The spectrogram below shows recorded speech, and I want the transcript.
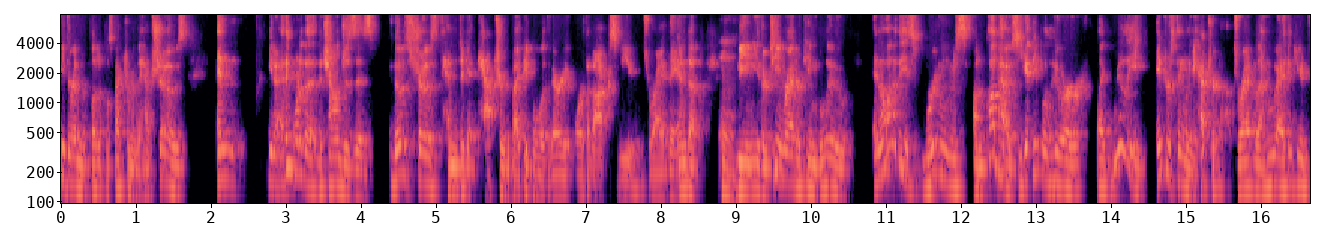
either in the political spectrum and they have shows. And, you know, I think one of the, the challenges is those shows tend to get captured by people with very orthodox views, right? They end up mm. being either team red or team blue. In a lot of these rooms on Clubhouse, you get people who are like really interestingly heterodox, right? Who I think you'd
